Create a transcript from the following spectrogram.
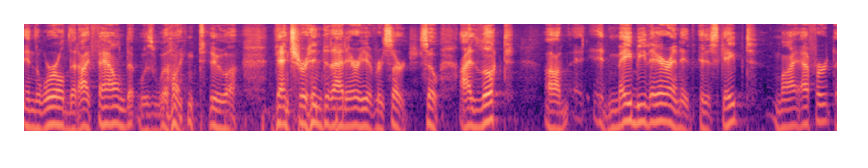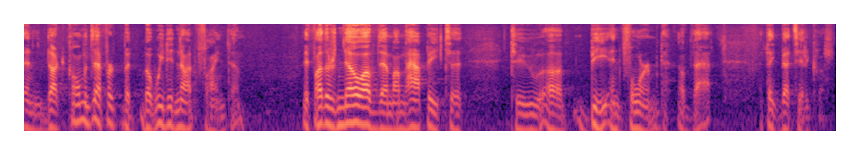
in the world that I found that was willing to uh, venture into that area of research. So I looked. Um, it may be there, and it, it escaped my effort and Dr. Coleman's effort, but but we did not find them. If others know of them, I'm happy to to uh, be informed of that. I think Betsy had a question.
